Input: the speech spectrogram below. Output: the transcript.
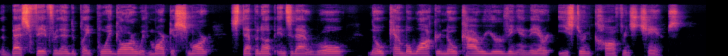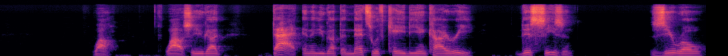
the best fit for them to play point guard with Marcus Smart stepping up into that role. No Kemba Walker, no Kyrie Irving, and they are Eastern Conference champs. Wow. Wow. So you got that, and then you got the Nets with KD and Kyrie this season. Zero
